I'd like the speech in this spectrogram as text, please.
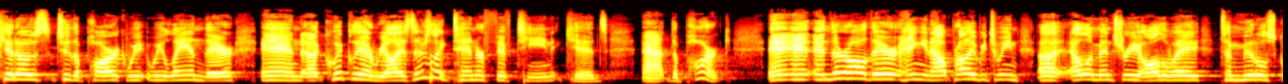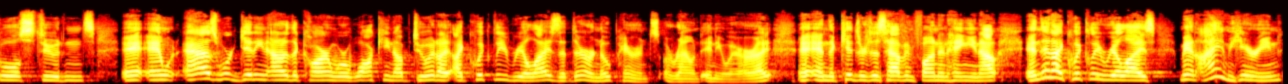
kiddos to the park. We, we land there, and uh, quickly I realized there's like 10 or 15 kids at the park. And, and, and they're all there hanging out, probably between uh, elementary all the way to middle school students. And, and, as we're getting out of the car and we're walking up to it, I, I quickly realize that there are no parents around anywhere, all right? And, the kids are just having fun and hanging out. And then I quickly realize, man, I am hearing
